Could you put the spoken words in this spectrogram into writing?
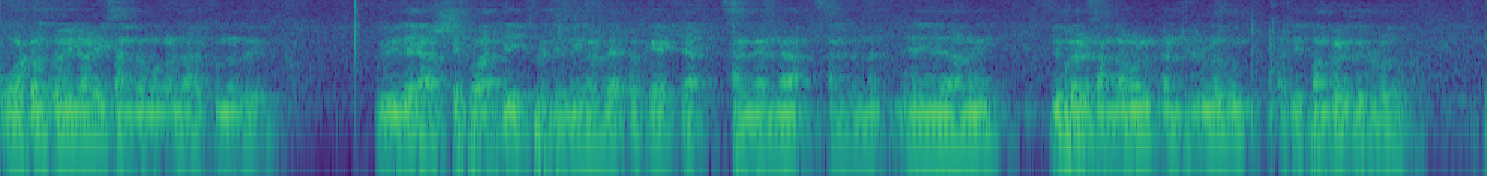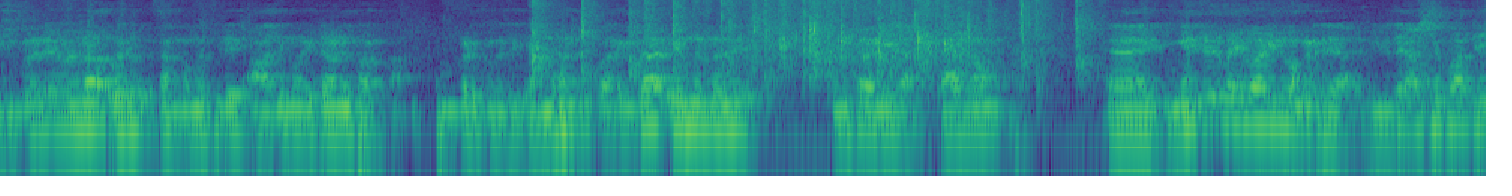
ഓട്ടോ തൊഴിലാളി സംഗമങ്ങൾ നടക്കുന്നത് വിവിധ രാഷ്ട്രീയ പാർട്ടി പ്രതിനിധികളുടെ ഒക്കെ സംഘടന സംഘടനയിലാണ്. ഇതുപോലെ സംഗമങ്ങൾ കണ്ടിട്ടുള്ളതും അതിൽ പങ്കെടുത്തിട്ടുള്ളതും. ഇതുപോലെയുള്ള ഒരു സംഗമത്തിൽ ആദ്യമായിട്ടാണ് പങ്കെടുക്കുന്നത്. എന്താണ് പറയുക എന്നുള്ളത് എനിക്കറിയില്ല. കാരണം ഇങ്ങനത്തെ ഒരു പരിപാടിയിൽ പങ്കെടുത്തില്ല. വിവിധ രാഷ്ട്രീയ പാർട്ടി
